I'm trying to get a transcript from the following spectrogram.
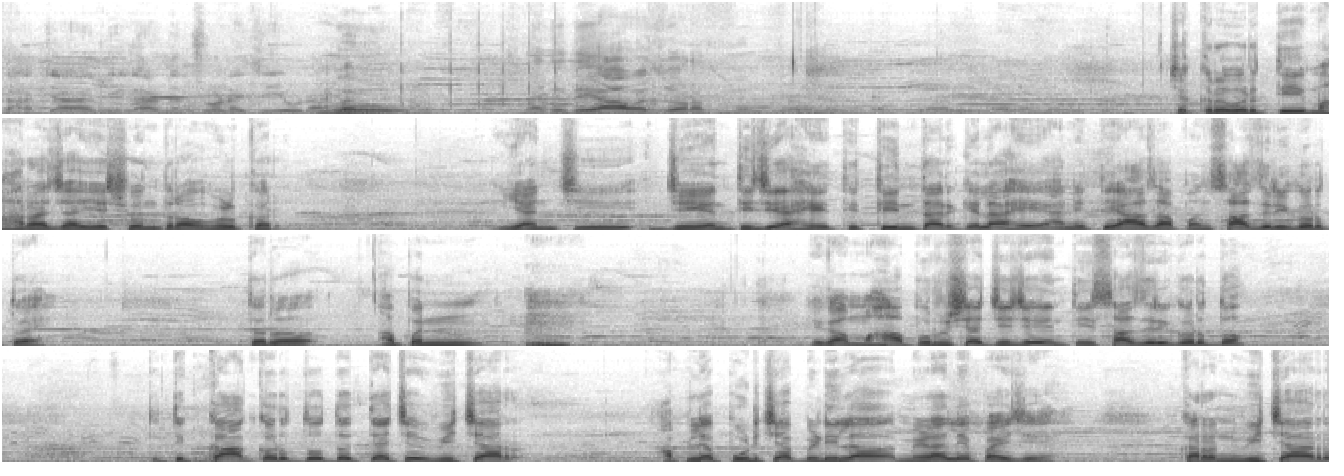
दहाच्या आधी गार्डन सोडायची एवढा नाही ते आवाज जोरात चक्रवर्ती महाराजा यशवंतराव होळकर यांची जयंती जी आहे ती तीन तारखेला आहे आणि ती आज आपण साजरी करतो आहे तर आपण एका महापुरुषाची जयंती साजरी करतो. तर ती का करतो तर त्याचे विचार आपल्या पुढच्या पिढीला मिळाले पाहिजे. कारण विचार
